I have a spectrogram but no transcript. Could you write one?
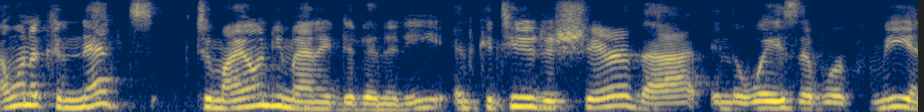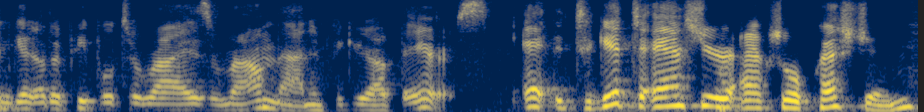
I want to connect to my own humanity divinity and continue to share that in the ways that work for me and get other people to rise around that and figure out theirs. And to get to answer your actual question,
